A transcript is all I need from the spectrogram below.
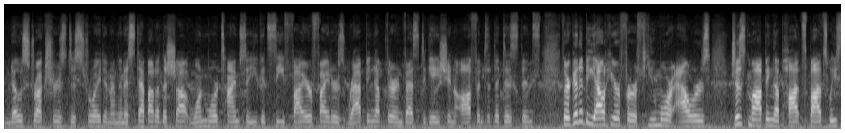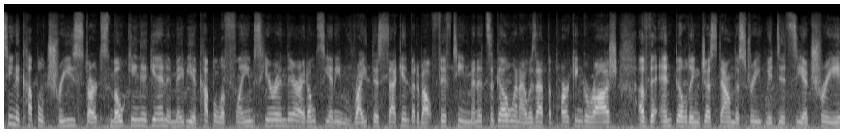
no structures destroyed. And I'm going to step out of the shot one more time so you could see firefighters wrapping up their investigation off into the distance. They're going to be out here for a few more hours, just mopping up hot spots. We've seen a couple trees start smoking again and maybe a couple of flames here and there. I don't see any right this second, but about 15 minutes ago when I was at the parking garage, of the Ent building just down the street, we did see a tree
